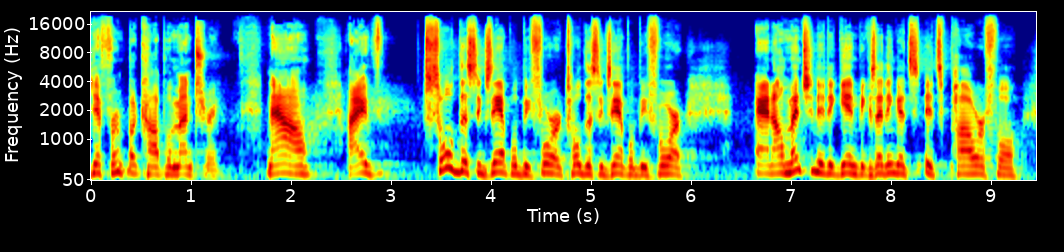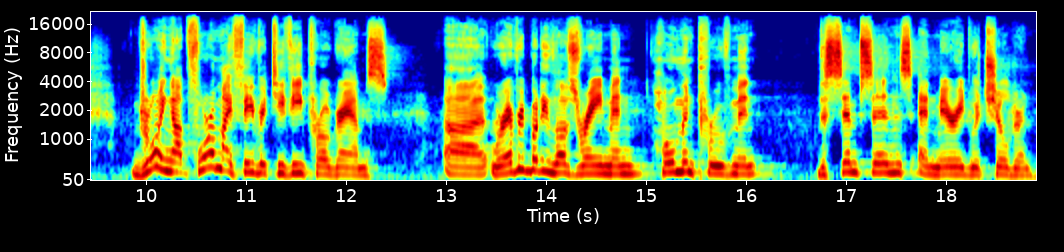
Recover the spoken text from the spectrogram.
different but complementary. Now, I've sold this example before, or told this example before, and I'll mention it again because I think it's it's powerful. Growing up, four of my favorite TV programs uh, were Everybody Loves Raymond, Home Improvement, The Simpsons, and Married with Children.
